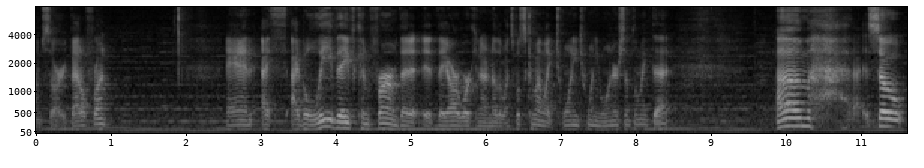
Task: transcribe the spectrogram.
I'm sorry, Battlefront. And I, I believe they've confirmed that it, it, they are working on another one. It's supposed to come out like 2021 or something like that. Um, so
